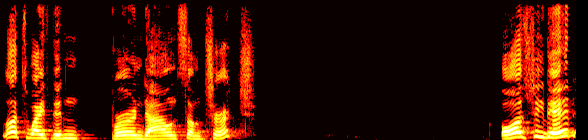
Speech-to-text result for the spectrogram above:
Lot's wife didn't burn down some church. All she did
